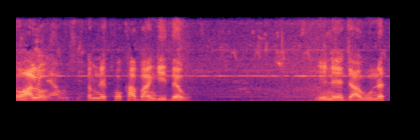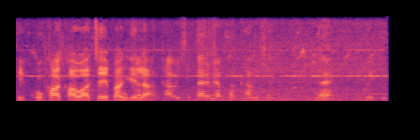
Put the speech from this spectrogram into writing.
તો હાલો તમને ખોખા ભાંગી દઉં. એને જાવું નથી ખોખા ખાવા છે ભાંગેલા. ખાવી છે? તારે વેફર ખાવી છે? હે? બેઠી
